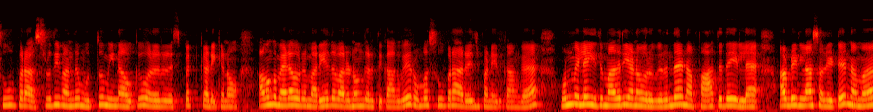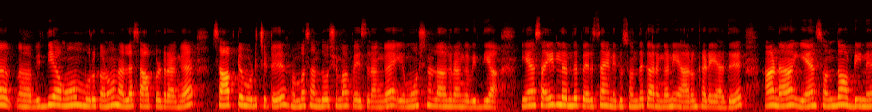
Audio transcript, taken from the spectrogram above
சூப்பராக ஸ்ருதி வந்து முத்து மீனாவுக்கு ஒரு ரெஸ்பெக்ட் கிடைக்கணும். அவங்க மேலே ஒரு மரியாதை வரணுங்கிறதுக்காகவே ரொம்ப சூப்பராக அரேஞ்ச் பண்ணியிருக்காங்க உண்மையிலே இது மாதிரியான ஒரு விருந்தை நான் பார்த்ததே இல்லை அப்படின்லாம் சொல்லிட்டு நம்ம வித்யாவும் முருகனும் நல்லா சாப்பிட்றாங்க. சாப்பிட்டு முடிச்சுட்டு ரொம்ப சந்தோஷமாக பேசுகிறாங்க எமோஷ்னல் ஆகுறாங்க வித்யா. என் சைட்லேருந்து பெருசாக எனக்கு சொந்தக்காரங்கன்னு யாரும் கிடையாது. ஆனால் என் சொந்தம் அப்படின்னு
